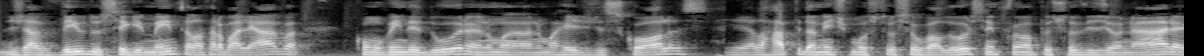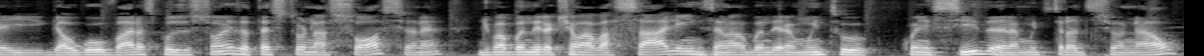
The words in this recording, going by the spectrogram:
já veio do segmento, ela trabalhava como vendedora numa, numa rede de escolas. E ela rapidamente mostrou seu valor, sempre foi uma pessoa visionária e galgou várias posições até se tornar sócia, né? De uma bandeira que chamava Saliens, era uma bandeira muito conhecida, era muito tradicional,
